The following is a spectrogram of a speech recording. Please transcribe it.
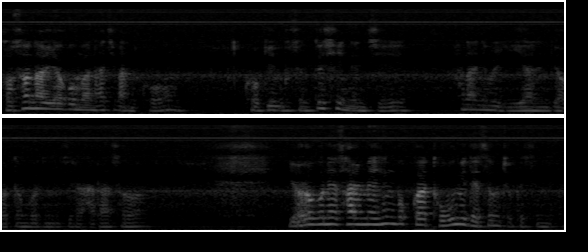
벗어나려고만 하지 않고 거기에 무슨 뜻이 있는지 하나님을 이해하는 게 어떤 것인지를 알아서 여러분의 삶의 행복과 도움이 됐으면 좋겠습니다.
